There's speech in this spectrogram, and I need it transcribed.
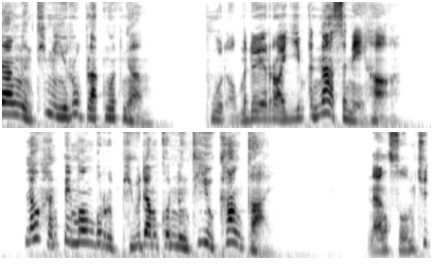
นางหนึ่งที่มีรูปลักษณ์งดงาม พูดออกมาด้วยรอยยิ้มอันน่าเสน่หา แล้วหันไปมองบุรุษผิวดำคนหนึ่งที่อยู่ข้างกาย นางสวมชุด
